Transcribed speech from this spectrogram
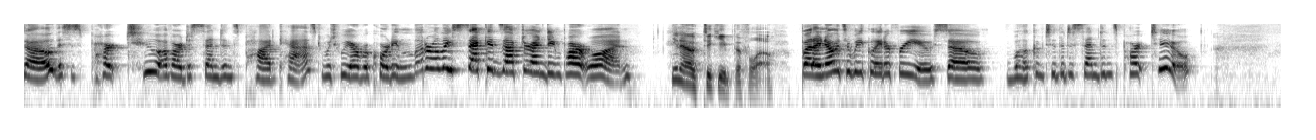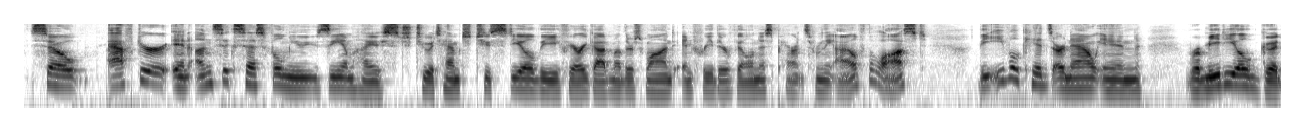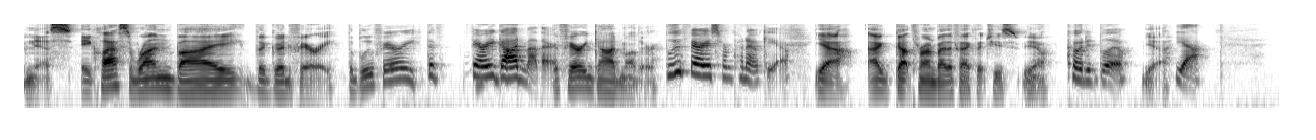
So, this is part two of our Descendants podcast, which we are recording literally seconds after ending part one. You know, to keep the flow. But I know it's a week later for you, so welcome to the Descendants part two. So, after an unsuccessful museum heist to attempt to steal the fairy godmother's wand and free their villainous parents from the Isle of the Lost, the evil kids are now in Remedial Goodness, a class run by the Good Fairy. The Blue Fairy? The fairy godmother. The Fairy Godmother. Blue fairies from Pinocchio. Yeah, I got thrown by the fact that she's, you know, Coated blue. yeah. Yeah.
